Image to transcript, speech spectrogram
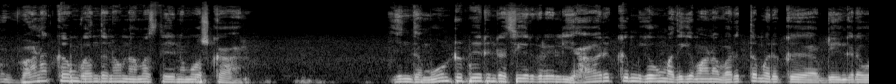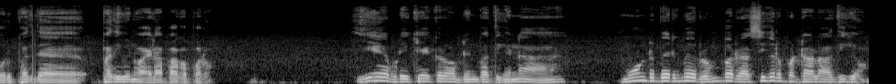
வணக்கம் வந்தனம் நமஸ்தே நமஸ்கார். இந்த மூன்று பேரின் ரசிகர்களில் யாருக்கு மிகவும் அதிகமான வருத்தம் இருக்குது அப்படிங்கிற ஒரு பத பதிவின் வாயிலாக பார்க்க போகிறோம் ஏன் அப்படி கேட்குறோம் அப்படின்னு பார்த்தீங்கன்னா மூன்று பேருக்குமே ரொம்ப ரசிகர் பட்டாலும் அதிகம்.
